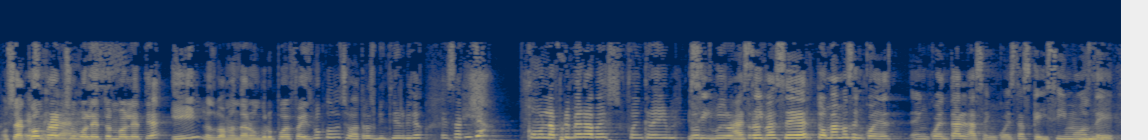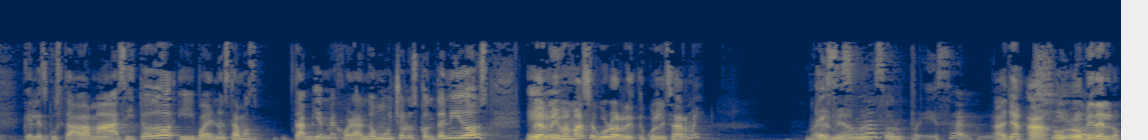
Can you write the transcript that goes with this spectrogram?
O sea, Esa compran su es. boleto en Boletia y los va a mandar a un grupo de Facebook donde se va a transmitir el video. Exacto. Y ya, como la primera vez, fue increíble. Todos Sí, pudieron así va a ser. Tomamos en, en cuenta las encuestas que hicimos de qué les gustaba más y todo. Y bueno, estamos también mejorando mucho los contenidos. Ver Eh, mi mamá, seguro a ridiculizarme. Esa mi es mamá. una sorpresa, güey. Ah, ya- ah, olvídenlo.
